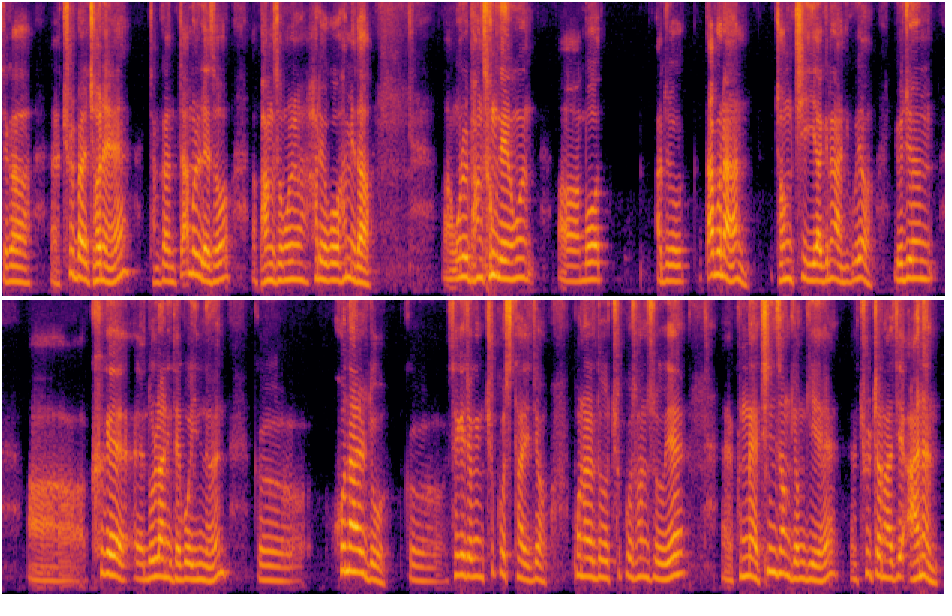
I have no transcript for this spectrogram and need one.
제가 출발 전에 잠깐 짬을 내서 방송을 하려고 합니다. 아, 오늘 방송 내용은 어, 뭐 아주 따분한 정치 이야기는 아니고요. 요즘 어, 크게 논란이 되고 있는 그 호날두 그 세계적인 축구 스타이죠. 호날두 축구 선수의 국내 친선 경기에 출전하지 않은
